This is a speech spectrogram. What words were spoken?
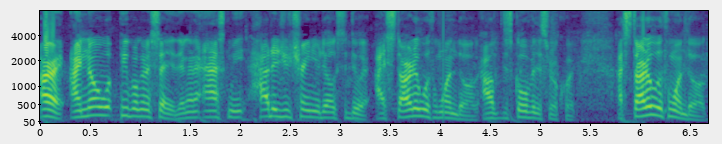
all right, I know what people are gonna say. They're gonna ask me, how did you train your dogs to do it? I started with one dog. I'll just go over this real quick. I started with one dog.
